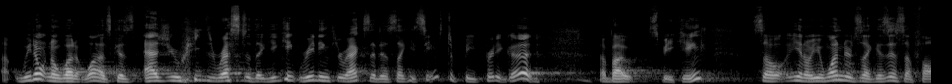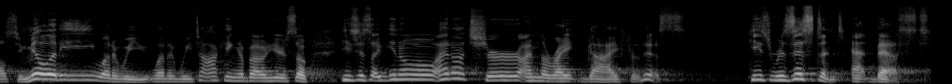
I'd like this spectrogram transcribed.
Uh, we don't know what it was because as you read the rest of the, you keep reading through Exodus, like he seems to be pretty good about speaking. So, you know, you wonder, it's like, is this a false humility? What are we, what are we talking about here? So he's just like, you know, I'm not sure I'm the right guy for this. He's resistant at best.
